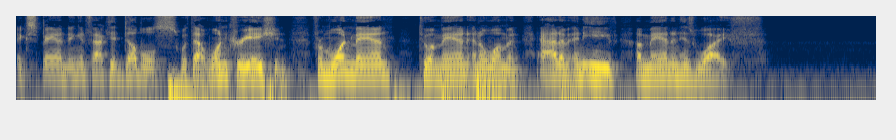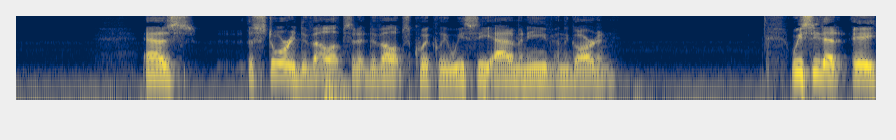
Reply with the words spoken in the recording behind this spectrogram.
expanding. In fact, it doubles with that one creation from one man to a man and a woman, Adam and Eve, a man and his wife. As the story develops, and it develops quickly, we see Adam and Eve in the garden. We see that a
